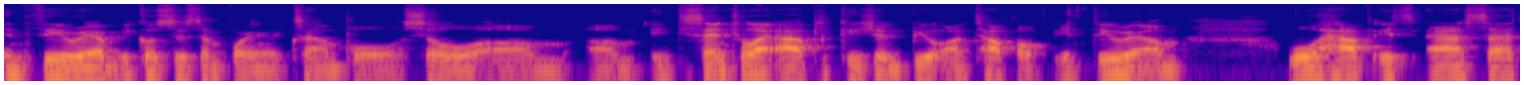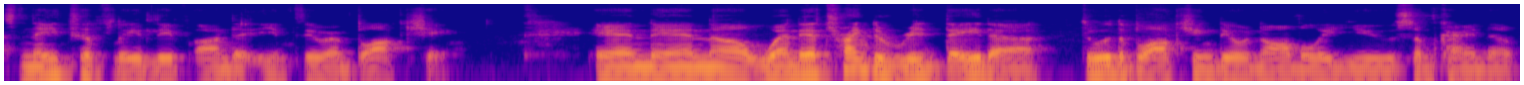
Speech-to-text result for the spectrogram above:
Ethereum ecosystem for an example. So um, um, a decentralized application built on top of Ethereum will have its assets natively live on the Ethereum blockchain. And then uh, when they're trying to read data through the blockchain, they will normally use some kind of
